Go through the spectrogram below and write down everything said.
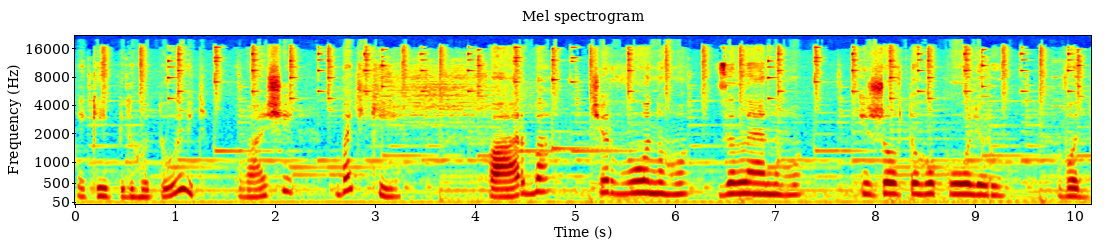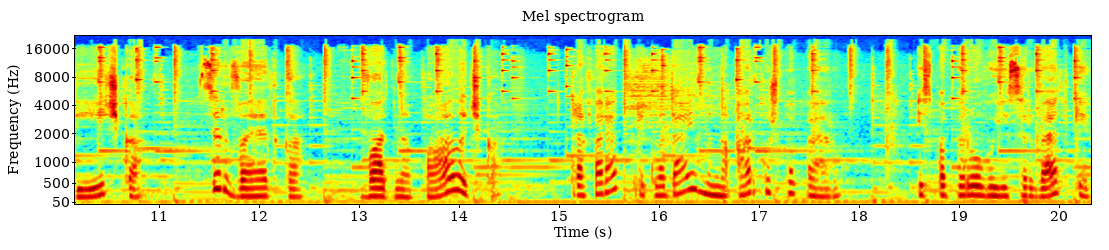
який підготують ваші батьки. Фарба червоного, зеленого і жовтого кольору, водичка, серветка, ватна паличка. Трафарет прикладаємо на аркуш паперу. Із паперової серветки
